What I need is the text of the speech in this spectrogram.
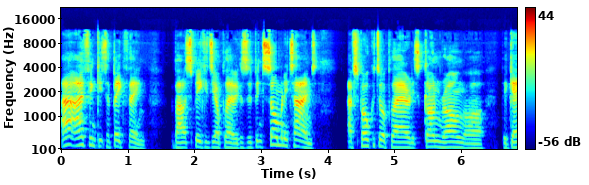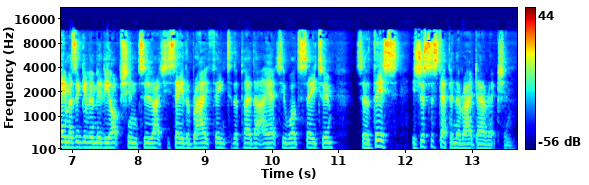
I, I think it's a big thing about speaking to your player because there's been so many times I've spoken to a player and it's gone wrong, or the game hasn't given me the option to actually say the right thing to the player that I actually want to say to him. So this is just a step in the right direction.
